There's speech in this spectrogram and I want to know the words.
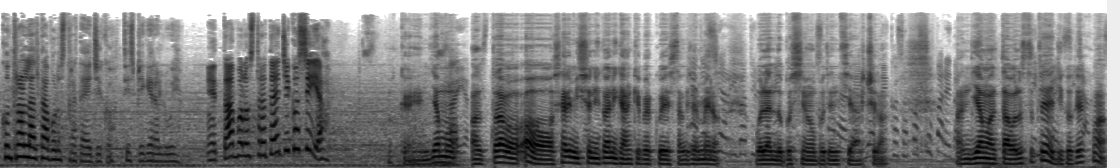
Controlla il tavolo strategico, ti spiegherà lui. E tavolo strategico sia. Ok, andiamo al tavolo. Oh, serie missioni iconiche anche per questa, così almeno volendo possiamo potenziarcela. Andiamo al tavolo strategico che è qua.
